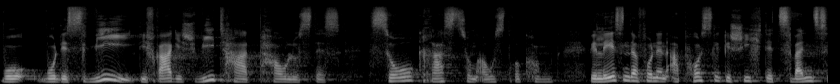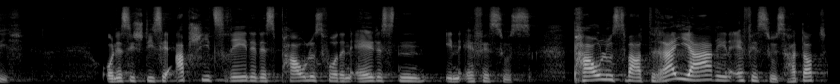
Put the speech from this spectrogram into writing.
wo, wo das Wie, die Frage ist, wie tat Paulus das, so krass zum Ausdruck kommt. Wir lesen davon in Apostelgeschichte 20. Und es ist diese Abschiedsrede des Paulus vor den Ältesten in Ephesus. Paulus war drei Jahre in Ephesus, hat dort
